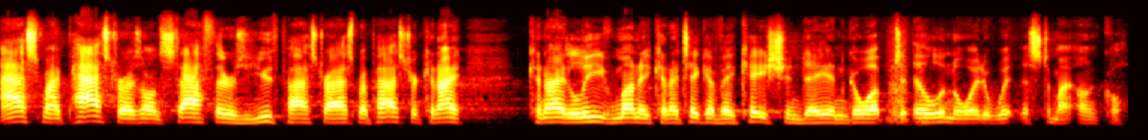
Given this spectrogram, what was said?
asked my pastor, I was on staff there as a youth pastor, I asked my pastor, can I, can I leave money? Can I take a vacation day and go up to Illinois to witness to my uncle?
